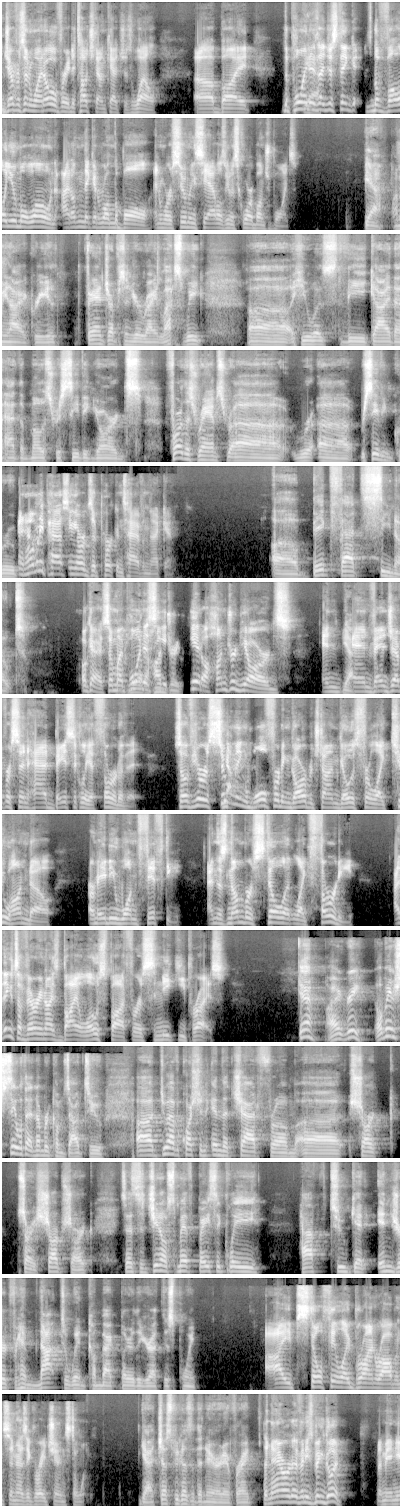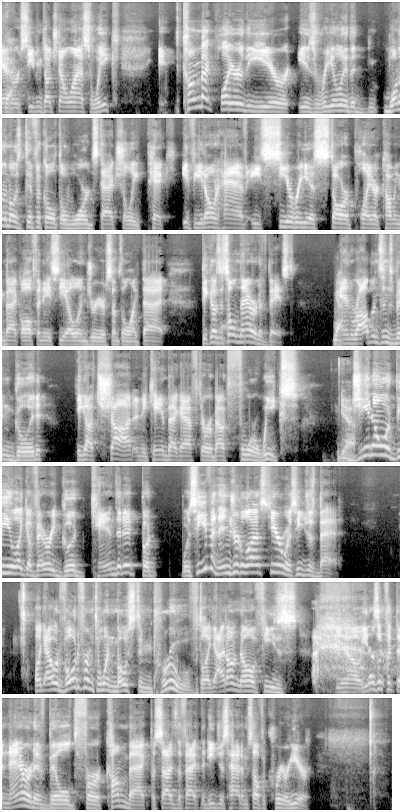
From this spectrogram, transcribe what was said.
Jefferson went over, had a touchdown catch as well. Uh, but the point is, I just think the volume alone, I don't think they can run the ball, and we're assuming Seattle's going to score a bunch of points. Yeah, I mean, I agree. Van Jefferson, you're right. Last week, uh, he was the guy that had the most receiving yards for this Rams uh, re- uh, receiving group. And how many passing yards did Perkins have in that game? Uh, big fat C note. Okay, so my he point is he, 100. he had 100 yards and Yeah. and Van Jefferson had basically a third of it. So if you're assuming Wolford and garbage time goes for like 2 hundo or maybe 150 and this number's still at like 30, I think it's a very nice buy low spot for a sneaky price. Yeah, I agree. It'll be interesting to see what that number comes out to. Uh, do have a question in the chat from uh, Shark, sorry, Sharp Shark. It says, Does Geno Smith basically have to get injured for him not to win comeback player of the year at this point? I still feel like Brian Robinson has a great chance to win. Yeah, just because of the narrative, right? the narrative, and he's been good. I mean, he had Yeah. a receiving touchdown last week. Comeback player of the year is really the one of the most difficult awards to actually pick if you don't have a serious star player coming back off an ACL injury or something like that, because it's all narrative based. Yeah. And Robinson's been good. He got shot and he came back after about four weeks. Yeah. Geno would be like a very good candidate, but was he even injured last year? Or was he just bad? Like I would vote for him to win most improved. Like I don't know if he's, you know, he doesn't fit the narrative build for comeback. Besides the fact that he just had himself a career year.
